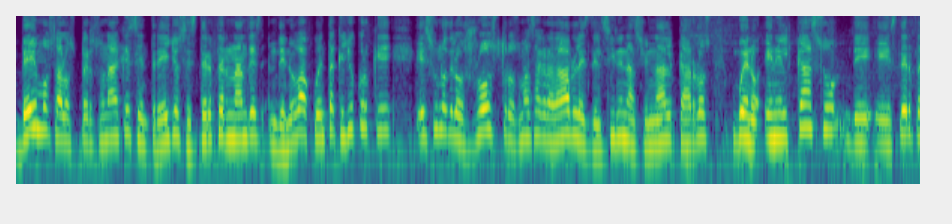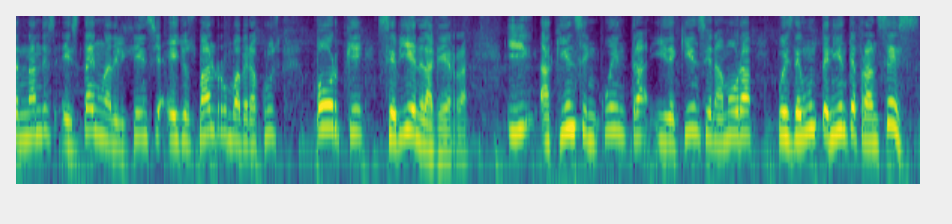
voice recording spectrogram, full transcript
Vemos a los personajes, entre ellos Esther Fernández, de nueva cuenta, que yo creo que es uno de los rostros más agradables del cine nacional, Carlos. Bueno, en el caso de Esther Fernández, está en una diligencia, ellos van rumbo a Veracruz porque se viene la guerra. ¿Y a quién se encuentra y de quién se enamora? Pues de un teniente francés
